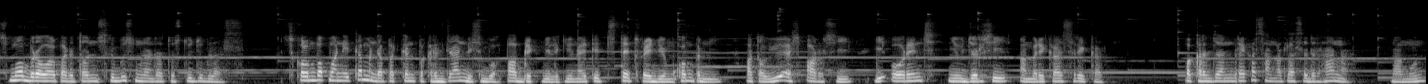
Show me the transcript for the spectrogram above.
Semua berawal pada tahun 1917 Sekelompok wanita mendapatkan pekerjaan di sebuah pabrik milik United States Radium Company atau USRC di Orange, New Jersey, Amerika Serikat. Pekerjaan mereka sangatlah sederhana, namun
